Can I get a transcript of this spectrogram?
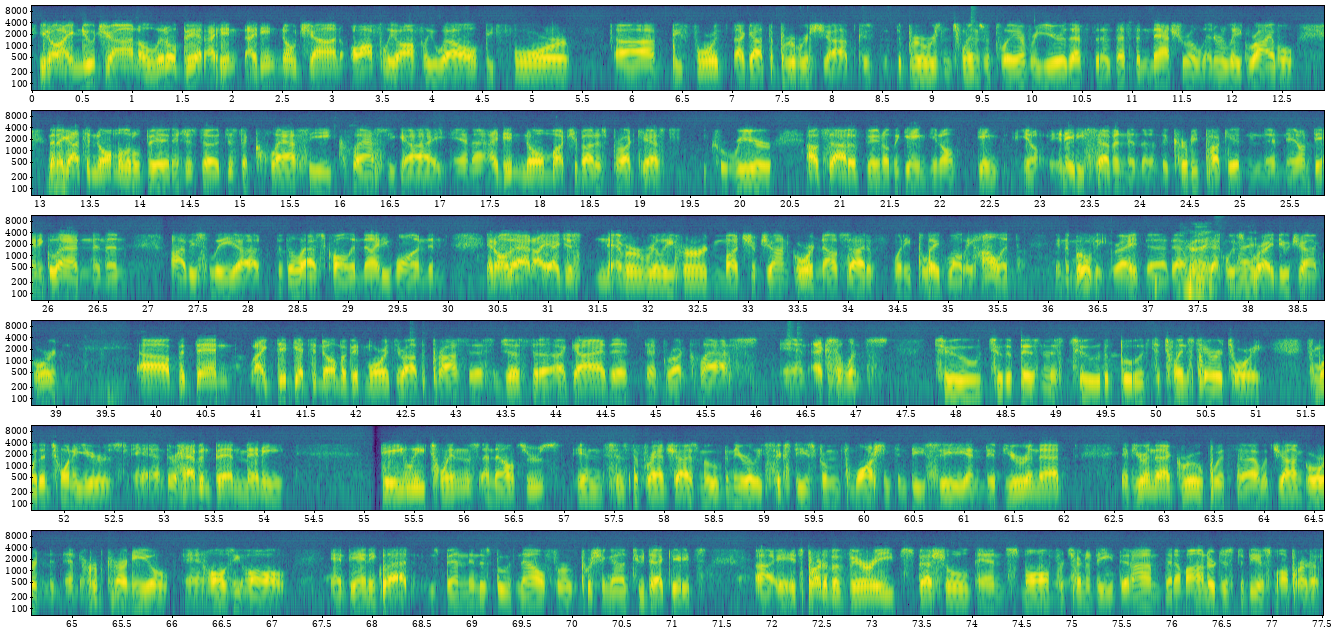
you know, I knew John a little bit. I didn't. I didn't know John awfully, awfully well before. Uh, before I got the Brewers job, because the Brewers and Twins would play every year. That's the that's the natural interleague rival. Then I got to know him a little bit, and just a just a classy, classy guy. And I, I didn't know much about his broadcast career outside of you know the game, you know game, you know in '87 and the the Kirby Puckett and, and you know Danny Gladden, and then obviously uh, the, the last call in '91 and and all that. I, I just never really heard much of John Gordon outside of when he played Wally Holland in the movie. Right, uh, that was Right, that was right. where I knew John Gordon. Uh, but then I did get to know him a bit more throughout the process, and just a, a guy that that brought class and excellence to to the business, to the booth, to Twins territory for more than 20 years. And there haven't been many daily Twins announcers in since the franchise moved in the early 60s from from Washington D.C. And if you're in that if you're in that group with uh, with John Gordon and Herb Carneal and Halsey Hall and Danny Gladden, who's been in this booth now for pushing on two decades. Uh, it's part of a very special and small fraternity that I'm that I'm honored just to be a small part of.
